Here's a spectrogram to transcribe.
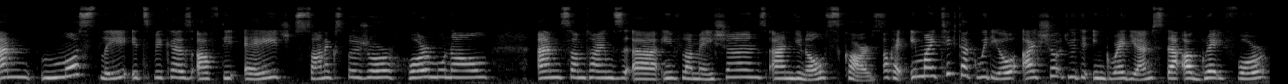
and mostly it's because of the age, sun exposure, hormonal, and sometimes uh, inflammations and you know scars. Okay, in my TikTok video, I showed you the ingredients that are great for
